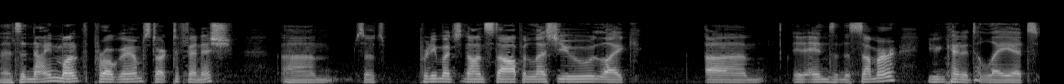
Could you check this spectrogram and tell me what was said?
Uh, it's a nine-month program, start to finish. Um, so it's pretty much nonstop unless you like um, it ends in the summer, you can kind of delay it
